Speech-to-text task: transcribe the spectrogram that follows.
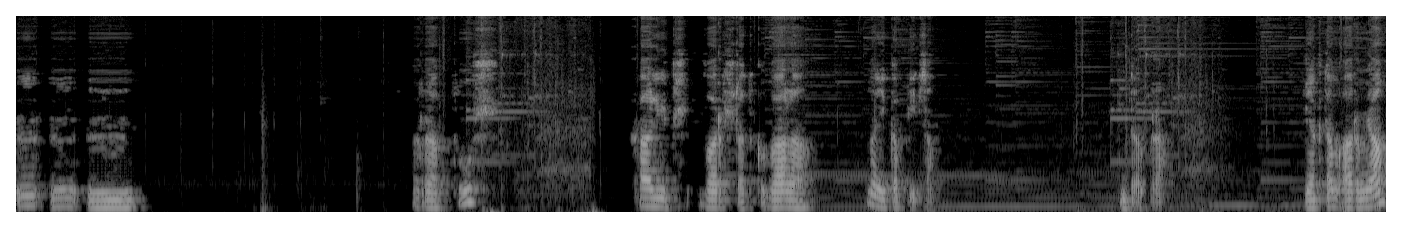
mm, mm, mm. Ratusz. Halicz, warsztat Kowala, no i kaplica. Dobra. Jak tam armia?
